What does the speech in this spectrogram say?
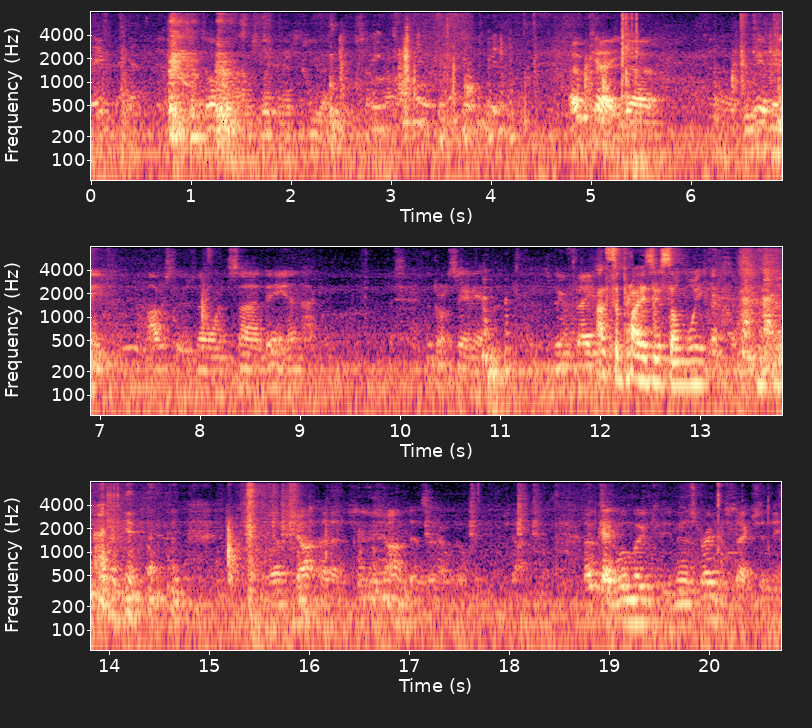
that. I told him I was looking at you, I did something wrong. Okay, uh, uh, do we have any, obviously, there's no one signed in. I can- I don't see any new faces. I'll surprise you some week. Well, Sean, uh, Sean does it, I will. Sean. Okay, we'll move to the administrative section then.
